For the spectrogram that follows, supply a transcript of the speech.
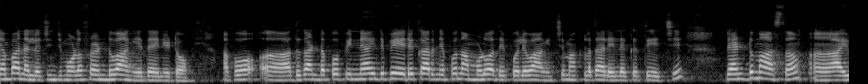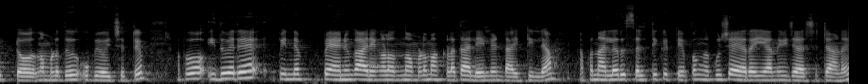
ഞാൻ പറഞ്ഞല്ലോ ചിഞ്ചുമോളെ ഫ്രണ്ട് വാങ്ങിയതായിരുന്നു കേട്ടോ അപ്പോൾ അത് കണ്ടപ്പോൾ പിന്നെ അതിന്റെ പേരൊക്കെ അറിഞ്ഞപ്പോൾ നമ്മളും അതേപോലെ വാങ്ങിച്ച് മക്കളെ തലയിലൊക്കെ തേച്ച് രണ്ട് മാസം ആയിട്ടോ നമ്മളിത് ഉപയോഗിച്ചിട്ട്. അപ്പോൾ ഇതുവരെ പിന്നെ പേനും കാര്യങ്ങളൊന്നും നമ്മൾ മക്കളെ തലയിൽ ഉണ്ടായിട്ടില്ല. അപ്പോൾ നല്ല റിസൾട്ട് കിട്ടിയപ്പോൾ നിങ്ങൾക്കും ഷെയർ ചെയ്യാമെന്ന് വിചാരിച്ചിട്ടാണ്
